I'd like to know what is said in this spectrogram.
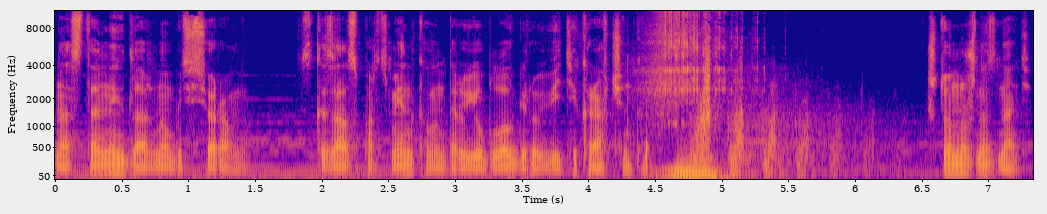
На остальных должно быть все равно, сказал спортсменка в интервью блогеру Вите Кравченко. Что нужно знать?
